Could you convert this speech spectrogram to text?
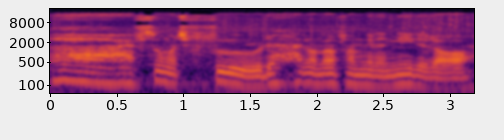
Ah, I have so much food. I don't know if I'm gonna need it all.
